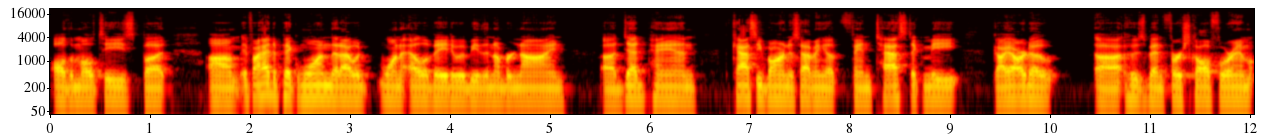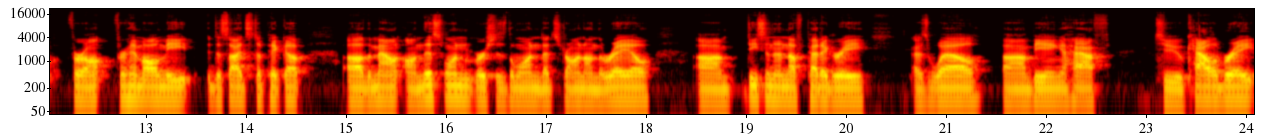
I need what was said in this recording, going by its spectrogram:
all the multis. But um, if I had to pick one that I would want to elevate, it would be the number nine, uh, Deadpan. Casse Barn is having a fantastic meet. Gallardo, uh, who's been first call for him for for him all meet, decides to pick up uh, the mount on this one versus the one that's drawn on the rail. Um, decent enough pedigree as well, um, being a half to calibrate.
